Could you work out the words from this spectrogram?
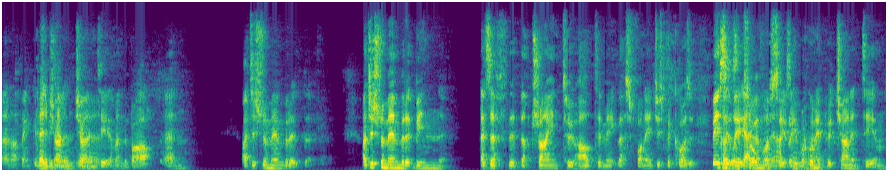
and I think Very it's Chan- Channing yeah. Tatum in the bar, and I just remember it. I just remember it being as if they- they're trying too hard to make this funny, just because basically it's guy almost like right, we're going right. to put Channing Tatum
